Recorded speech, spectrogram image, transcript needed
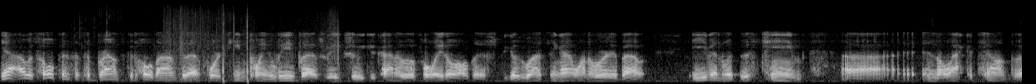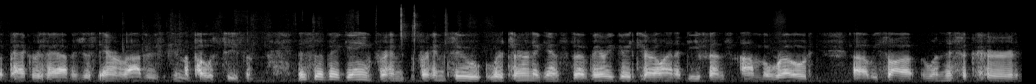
Yeah, I was hoping that the Browns could hold on to that 14 point lead last week so we could kind of avoid all this because the last thing I want to worry about, even with this team uh, and the lack of talent the Packers have, is just Aaron Rodgers in the postseason this is a big game for him for him to return against a very good Carolina defense on the road. Uh, we saw when this occurred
